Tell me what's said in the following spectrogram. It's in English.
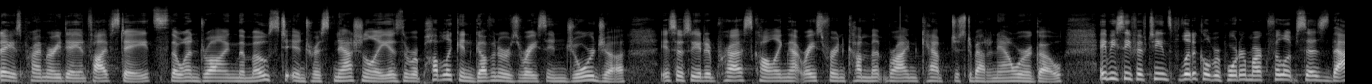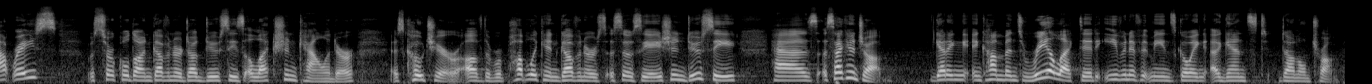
Today is primary day in five states. The one drawing the most interest nationally is the Republican governor's race in Georgia. The Associated Press calling that race for incumbent Brian Kemp just about an hour ago. ABC 15's political reporter Mark Phillips says that race was circled on Governor Doug Ducey's election calendar. As co-chair of the Republican Governors Association, Ducey has a second job, getting incumbents reelected, even if it means going against Donald Trump.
